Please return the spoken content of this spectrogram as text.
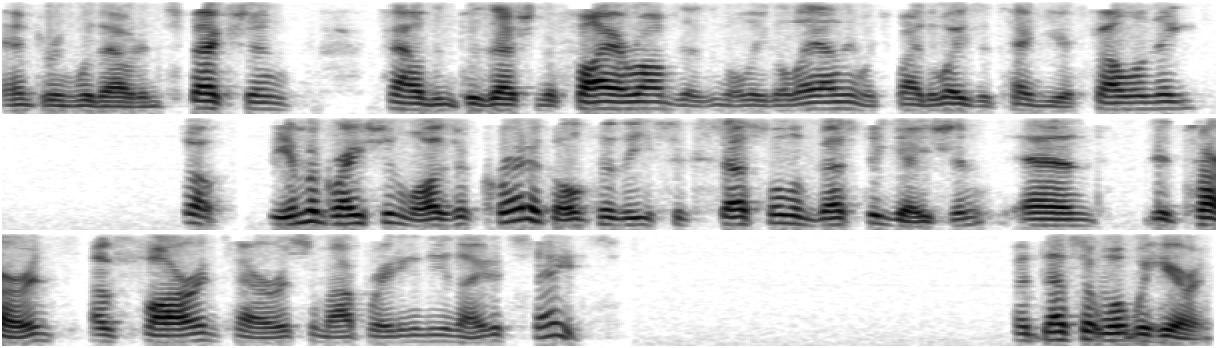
entering without inspection, found in possession of firearms as an illegal alien, which, by the way, is a 10-year felony. The immigration laws are critical to the successful investigation and deterrence of foreign terrorists from operating in the United States. But that's not what we're hearing.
